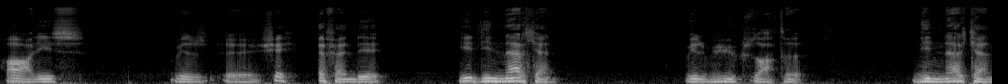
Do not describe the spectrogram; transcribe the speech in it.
halis bir e, şeyh efendiyi dinlerken bir büyük zatı dinlerken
